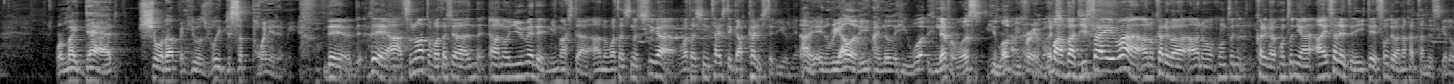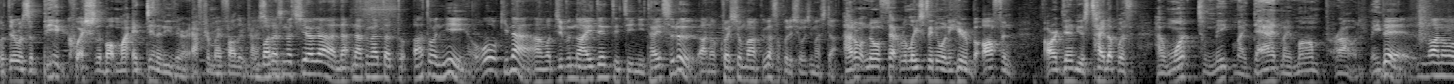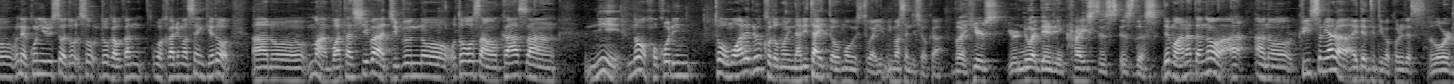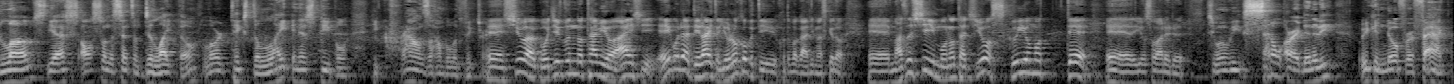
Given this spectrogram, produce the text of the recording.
where my dad showed up and he was really disappointed in me. ででであその後私はねあの夢で見ましたあの私の父が私に対してがっかりしてる夢 in reality, I know that he was, he never was. He loved me very much. まあまあ実際はあの彼はあの本当に彼から本当に愛されていてそうではなかったんですけど But there was a big question about my identity there after my father passed. 私の父親がな亡くなったと後に大きなあの自分のアイデンティティに対するあのクエスチョンマークがそこで生じました I don't know if that relates to anyone here, but often our identity is tied up with, I want to make my dad, my mom proud. Maybe. であの、ね、ここにいる人はどそうどうかわかんわかりませんけどあの、まあ、私は自分のお父さんお母さんにの誇りと思われる子供になりたいと思う人はいいませんでしょうか But here's your new identity in Christ is, is this でもあなたのああのクリストにあるアイデンティティはこれです The Lord loves, yes, also in the sense of delight, though. The Lord takes delight in his people. He crowns the humble with victory. えー主はご自分の民を愛し英語では delight 喜ぶという言葉がありますけど、えー貧しい者たちを救いをもって、えー装われる See, when we settle our identity, we can know for a fact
